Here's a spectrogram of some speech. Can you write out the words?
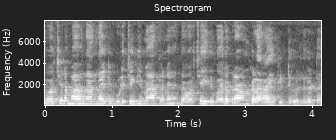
ദോശയുടെ മാവ് നന്നായിട്ട് പുളിച്ചെങ്കിൽ മാത്രമേ ദോശ ഇതുപോലെ ബ്രൗൺ കളറായി കിട്ടുകയുള്ളൂ കേട്ടോ.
